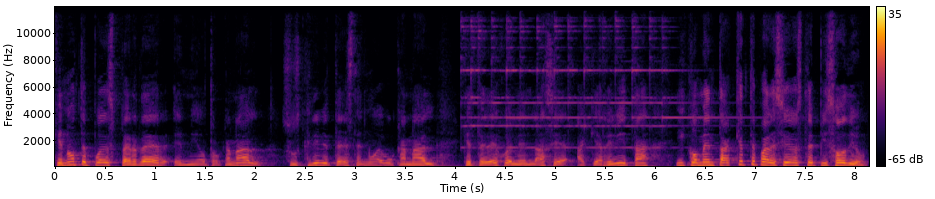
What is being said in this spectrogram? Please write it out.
que no te puedes perder en mi otro canal. Suscríbete a este nuevo canal que te dejo el enlace aquí arribita y comenta qué te pareció este episodio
